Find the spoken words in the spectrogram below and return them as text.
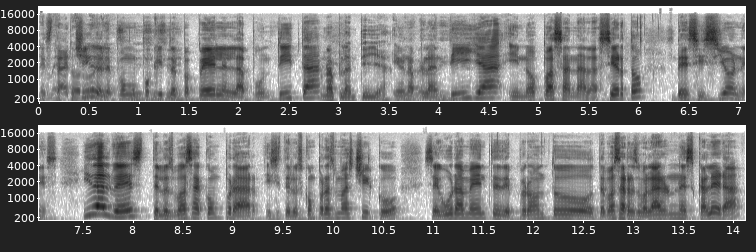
Está chido, le pongo un poquito de papel en la puntita. Una plantilla. Y una, plantilla, y no pasa nada, ¿cierto? Decisiones. Y tal vez te los vas a comprar y si te los compras más chico, seguramente de pronto te vas a resbalar en una escalera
